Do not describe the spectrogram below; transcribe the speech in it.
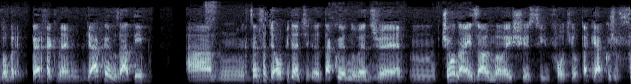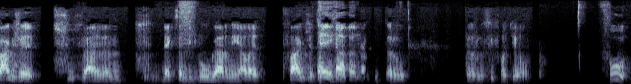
Dobre, perfektné. Ďakujem za tip. A mm, chcem sa ťa opýtať e, takú jednu vec, že mm, čo najzaujímavejšie si fotil? Také akože fakt, že ja neviem, nechcem byť vulgárny, ale fakt, že takú hey, vec, ktorú, ktorú si fotil. Fú.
